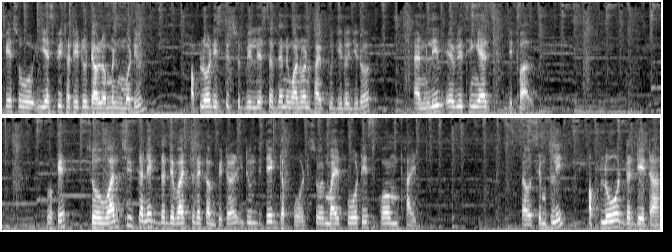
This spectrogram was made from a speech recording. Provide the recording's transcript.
Okay so ESP32 development module. Upload speed should be lesser than 115200 and leave everything as default. Okay so once you connect the device to the computer it will detect the port. So my port is com5 now simply upload the data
